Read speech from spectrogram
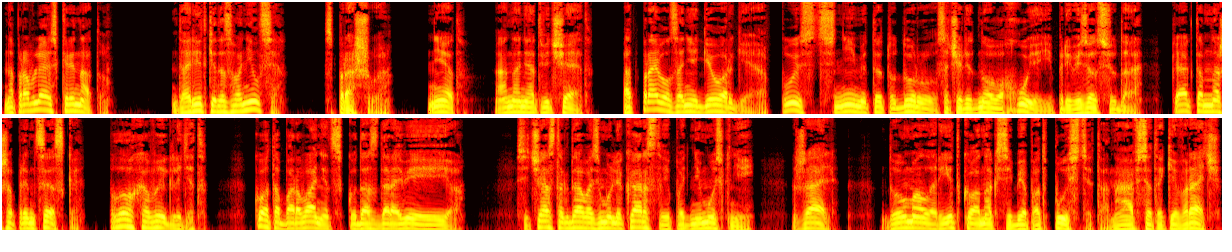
Направляюсь к Ренату. «До Ритки дозвонился?» Спрашиваю. «Нет, она не отвечает. Отправил за ней Георгия. Пусть снимет эту дуру с очередного хуя и привезет сюда. Как там наша принцесска? Плохо выглядит. Кот-оборванец куда здоровее ее. Сейчас тогда возьму лекарство и поднимусь к ней. Жаль. Думал, Ритку она к себе подпустит. Она все-таки врач.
